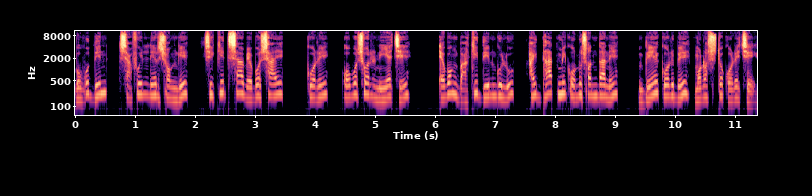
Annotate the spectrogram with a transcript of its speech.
বহুদিন সাফল্যের সঙ্গে চিকিৎসা ব্যবসায় করে অবসর নিয়েছে এবং বাকি দিনগুলো আধ্যাত্মিক অনুসন্ধানে ব্যয় করবে, মনস্থ করেছে।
